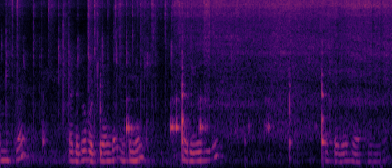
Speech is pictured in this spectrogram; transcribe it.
നമുക്ക് കടുക് പൊട്ടിയുണ്ട്. ഇതിന് ചെറിയ ഉള്ളി കടുക് ചേർക്കുന്നുണ്ട്.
